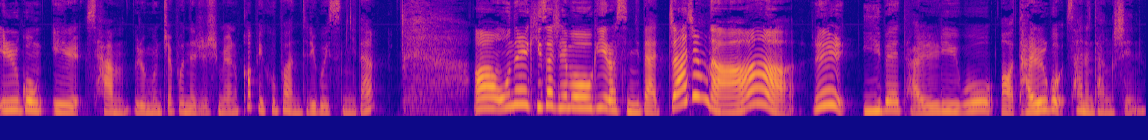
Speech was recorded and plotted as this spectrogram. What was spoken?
1013으로 문자 보내주시면 커피 쿠폰 드리고 있습니다. 아, 오늘 기사 제목이 이렇습니다. 짜증나를 입에 달리고, 어, 달고 사는 당신.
